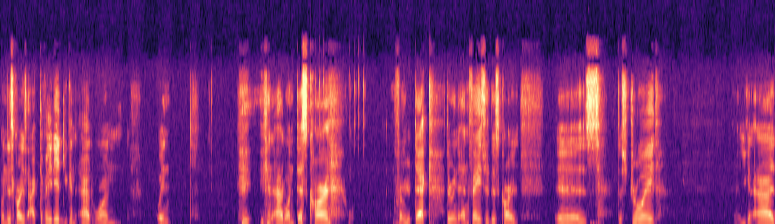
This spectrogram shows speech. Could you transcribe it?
when this card is activated, you can add one when you can add one discard from your deck during the end phase if this card is destroyed. You can add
